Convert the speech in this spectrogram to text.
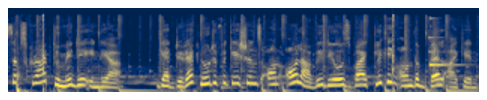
Subscribe to mid day India get direct notifications on all our videos by clicking on the bell icon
